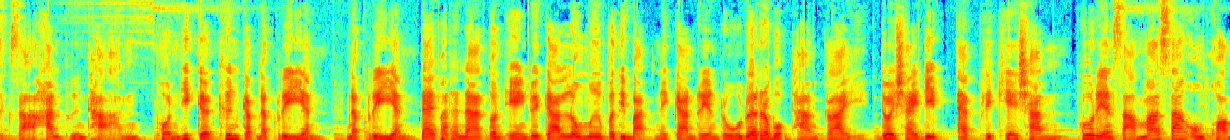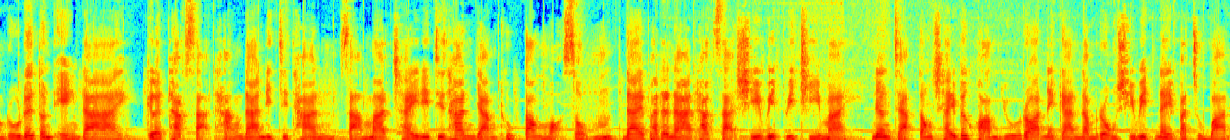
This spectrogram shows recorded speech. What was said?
ศึกษาขั้นพื้นฐาน ผลที่เกิดขึ้นกับนักเรียน นักเรียนได้พัฒนาตนเองโดยการลงมือปฏิบัติในการเรียนรู้ด้วยระบบทางไกล โดยใช้ DIP Application ผู้เรียนสามารถสร้างองค์ความรู้ด้วยตนเองได้ เกิดทักษะทางด้านดิจิทัล สามารถใช้ดิจิทัลอย่างถูกต้องเหมาะสม ได้พัฒนาทักษะชีวิตวิถีใหม่เนื่องจากต้องใช้เพื่อความอยู่รอดในการดำรงชีวิตในปัจจุบัน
